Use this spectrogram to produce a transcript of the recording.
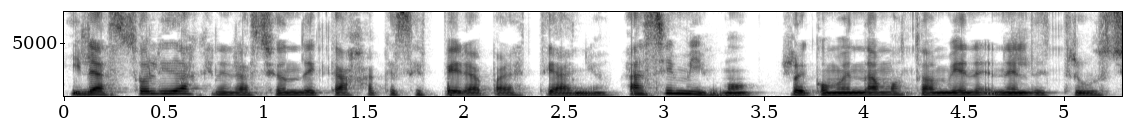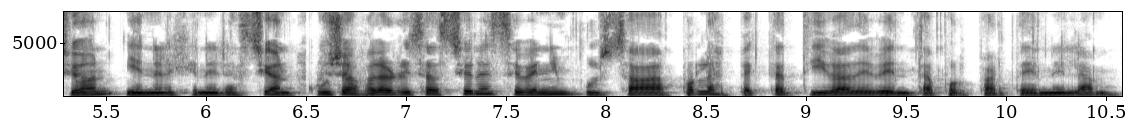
y la sólida generación de caja que se espera para este año. Asimismo, recomendamos también en el distribución y en el generación, cuyas valorizaciones se ven impulsadas por la expectativa de venta por parte de Nelam.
